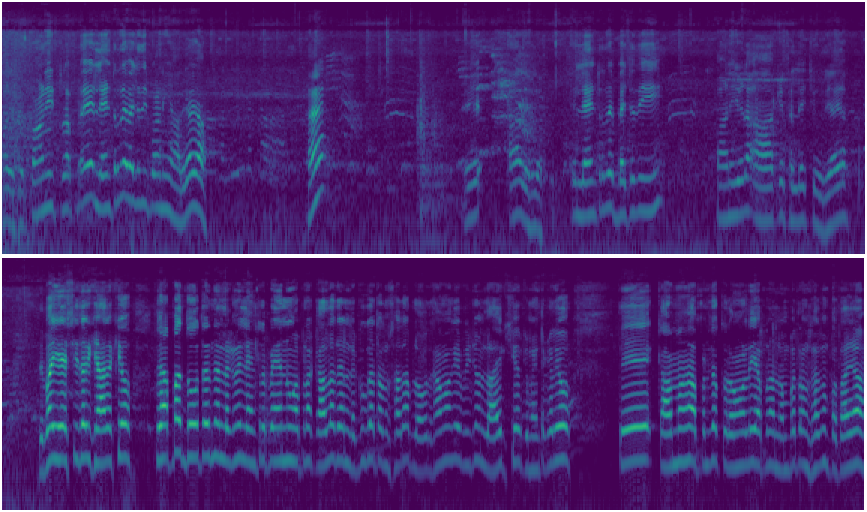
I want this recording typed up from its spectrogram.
ਆ ਦੇਖੋ, ਪਾਣੀ ਟਰਪ, ਇਹ ਲੈਂਟਰ ਦੇ ਵਿੱਚ ਦੀ ਪਾਣੀ ਆ ਰਿਹਾ ਆ। ਹੈ? ਇਹ ਆ ਦੇਖ ਲਓ, ਇਹ ਲੈਂਟਰ ਦੇ ਵਿੱਚ ਦੀ ਪਾਣੀ ਜਿਹੜਾ ਆ ਕੇ ਥੱਲੇ ਚੋ ਰਿਹਾ ਆ। ਤੇ ਭਾਈ ਇਸ ਚੀਜ਼ ਦਾ ਵੀ ਖਿਆਲ ਰੱਖਿਓ, ਤੇ ਆਪਾਂ ਦੋ ਤਿੰਨ ਦਿਨ ਲੱਗਣੇ ਲੈਂਟਰ ਪੈਣ ਨੂੰ, ਆਪਣਾ ਕੱਲ ਦਾ ਦਿਨ ਲੱਗੂਗਾ, ਤੁਹਾਨੂੰ ਸਾਰਾ ਬਲੌਗ ਦਿਖਾਵਾਂਗੇ ਵੀਡੀਓ ਨੂੰ ਲਾਈਕ ਸ਼ੇਅਰ ਕਮੈਂਟ ਕਰਿਓ। ਤੇ ਕੰਮ ਆਪਣੇ ਤੋਂ ਕਰਾਉਣ ਲਈ ਆਪਣਾ ਨੰਬਰ ਤੁਹਾਨੂੰ ਸਾਰਿਆਂ ਨੂੰ ਪਤਾ ਆ।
